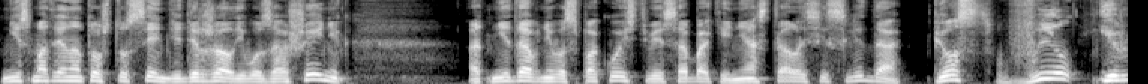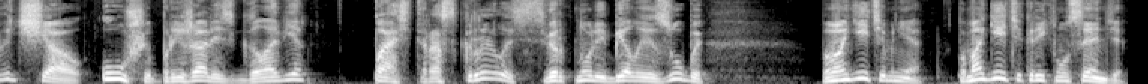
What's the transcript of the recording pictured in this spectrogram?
несмотря на то, что Сэнди держал его за ошейник. От недавнего спокойствия собаки не осталось и следа. Пес выл и рычал, уши прижались к голове, пасть раскрылась, сверкнули белые зубы. «Помогите мне! Помогите!» — крикнул Сэнди.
